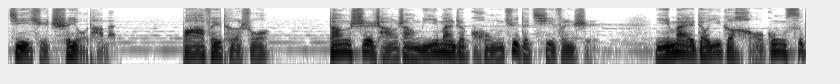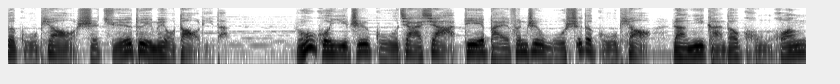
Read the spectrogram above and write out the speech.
继续持有他们。巴菲特说：“当市场上弥漫着恐惧的气氛时，你卖掉一个好公司的股票是绝对没有道理的。如果一只股价下跌百分之五十的股票让你感到恐慌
